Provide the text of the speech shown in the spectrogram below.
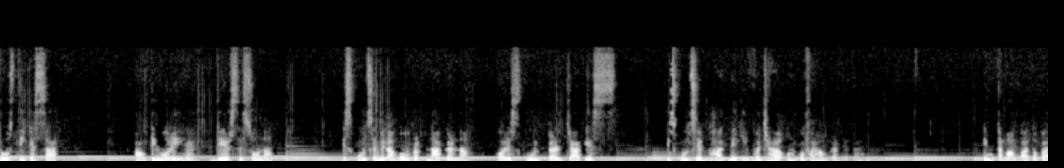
دوستی کے ساتھ آؤٹنگ ہو رہی ہے، دیر سے سونا، اسکول سے ملا ہوم ورک نہ کرنا اور اسکول پر جا کے اسکول سے بھاگنے کی وجہ ان کو فراہم کر دیتا ہے۔ ان تمام باتوں پر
